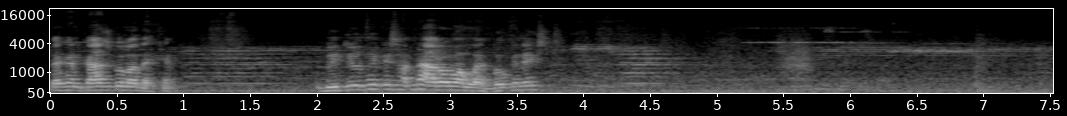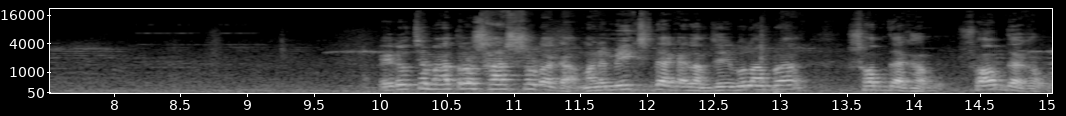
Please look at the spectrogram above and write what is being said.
দেখেন কাজগুলো দেখেন। ভিডিও থেকে সামনে আরও ভালো লাগবে ওকে নেক্সট এটা হচ্ছে মাত্র সাতশো টাকা। মানে মিক্স দেখালাম যেগুলো আমরা সব দেখাবো সব দেখাবো।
